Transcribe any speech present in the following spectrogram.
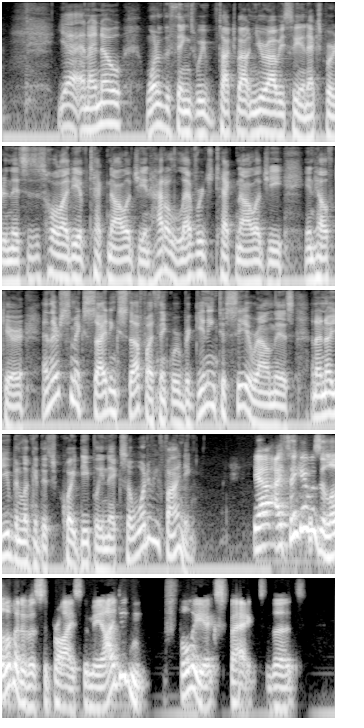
Yeah, and I know one of the things we've talked about, and you're obviously an expert in this, is this whole idea of technology and how to leverage technology in healthcare. And there's some exciting stuff I think we're beginning to see around this. And I know you've been looking at this quite deeply, Nick. So what are you finding? Yeah, I think it was a little bit of a surprise to me. I didn't fully expect that,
